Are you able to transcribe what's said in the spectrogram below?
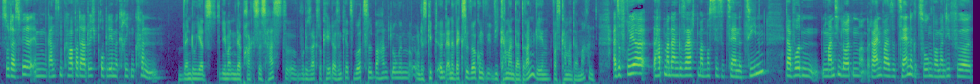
sodass wir im ganzen Körper dadurch Probleme kriegen können wenn du jetzt jemanden in der Praxis hast, äh, wo du sagst, okay, da sind jetzt Wurzelbehandlungen und es gibt irgendeine Wechselwirkung, wie, wie, kann man da dran gehen? Was kann man da machen? Also früher hat man dann gesagt, man muss diese Zähne ziehen. Da wurden manchen Leuten reihenweise Zähne gezogen, weil man die für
